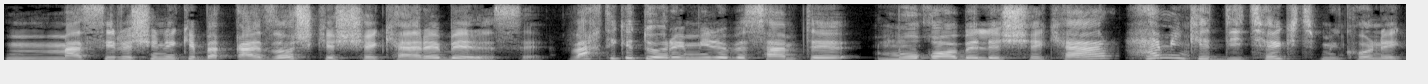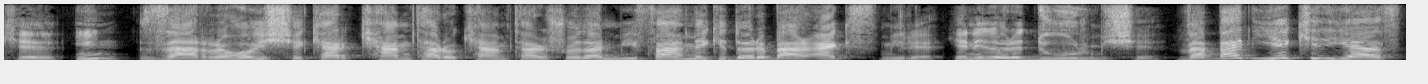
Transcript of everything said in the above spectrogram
مسیرش اینه که به غذاش که شکره برسه. وقتی که داره میره به سمت مقابل شکر همین که detect می‌کنه که این ذره های شکر کمتر و کمتر شدن می‌فهمه که داره برعکس میره. یعنی داره دور میشه. و بعد یکی دیگه از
